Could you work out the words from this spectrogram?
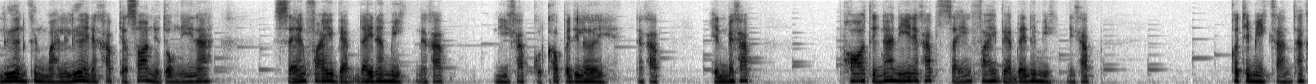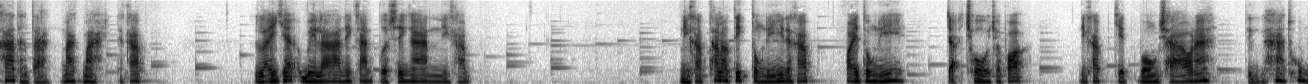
เลื่อนขึ้นมาเรื่อยๆนะครับ จะซ่อนอยู่ตรงนี้นะ แสงไฟแบบไดนามิกนะครับนี่ครับกดเข้าไปได้เลยนะครับ เห็นไหมครับ พอถึงหน้านี้นะครับ แสงไฟแบบไดนามิกนี่ครับก็จะมีการตั้งค่าต่างๆ มากมายนะครับ ระยะเวลาในการเปิดใช้งานนี่ครับนี่ครับถ้าเราติ๊กตรงนี้นะครับ ฟตรงนี้จะโชว์เฉพาะนี่ครับ7โมงเช้านะถึง5ทุ่ม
